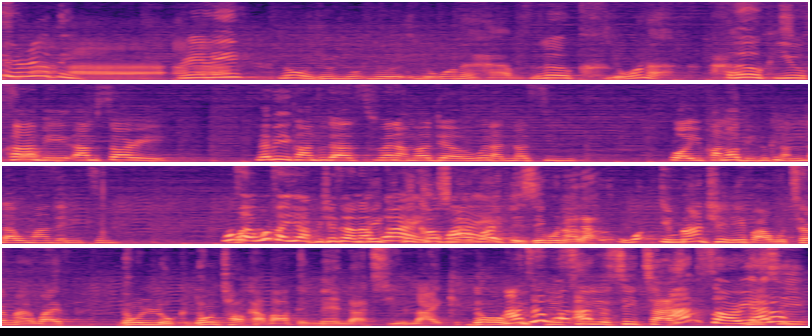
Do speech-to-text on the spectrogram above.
the real thing. Uh, uh, Really? uh, no, you, you, you, you want to have, Look, you have look, you fun. can't be. I'm sorry. Maybe you can do that when I'm not there, when I did not see you. But you cannot be looking at another woman's anything. What, are, what are you appreciating? Be- why? Because why? my wife is even allowed. Imagine if I would tell my wife, "Don't look, don't talk about the men that you like." No, I you, don't you see, I'm- you see, Ty, I'm sorry, You I don't- see,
